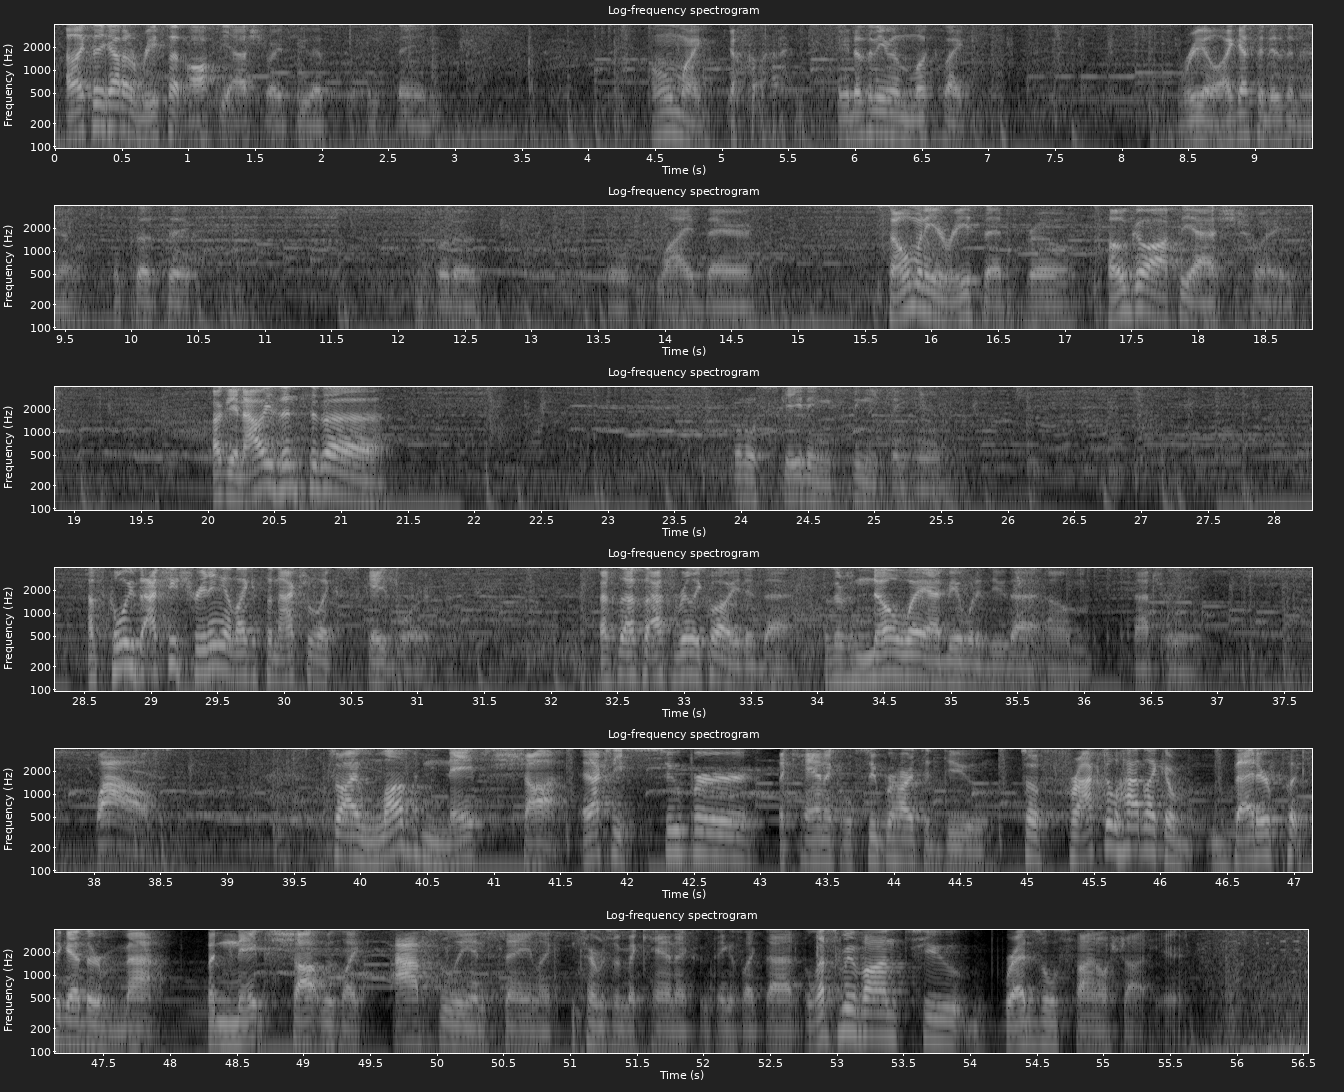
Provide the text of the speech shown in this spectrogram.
I like they got a reset off the asteroid too. That's that's insane. Oh my god, it doesn't even look like real. I guess it isn't real. That's so sick. Some sort of little slide there. So many resets, bro. Pogo off the asteroid. Okay, now he's into the little skating thingy thing here. That's cool. He's actually treating it like it's an actual like skateboard. That's that's that's really cool how he did that. Because there's no way I'd be able to do that um, naturally. Wow. So I loved Nape's shot. It's actually super mechanical, super hard to do. So Fractal had like a better put together map. But Nape's shot was like absolutely insane, like in terms of mechanics and things like that. But let's move on to Bretzel's final shot here.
